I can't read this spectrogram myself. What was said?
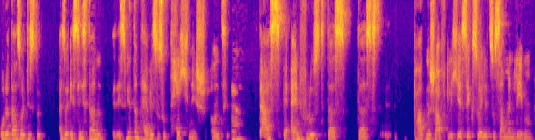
Oder da solltest du, also es ist dann, es wird dann teilweise so technisch und ja. das beeinflusst das, das partnerschaftliche sexuelle Zusammenleben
